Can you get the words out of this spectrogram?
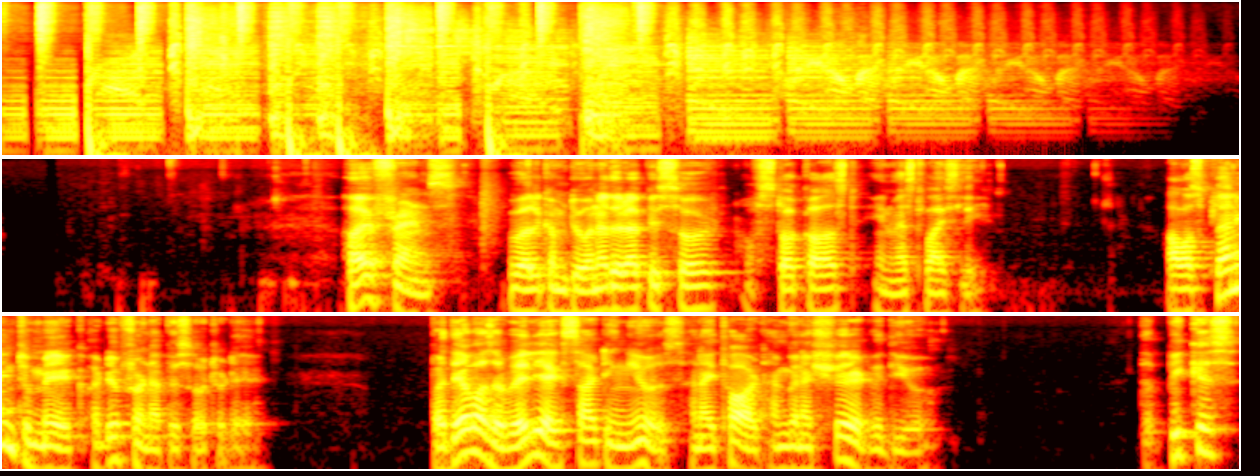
Hi, friends. Welcome to another episode of Stockcast Invest Wisely. I was planning to make a different episode today, but there was a really exciting news, and I thought I'm going to share it with you. The biggest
